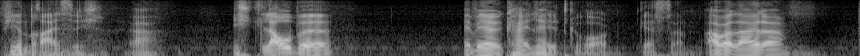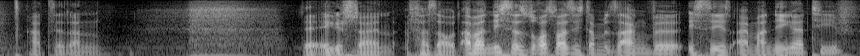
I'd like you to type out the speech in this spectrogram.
34, ja. Ich glaube, er wäre kein Held geworden gestern. Aber leider hat er dann der Eggestein versaut. Aber nichtsdestotrotz, was ich damit sagen will, ich sehe es einmal negativ,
